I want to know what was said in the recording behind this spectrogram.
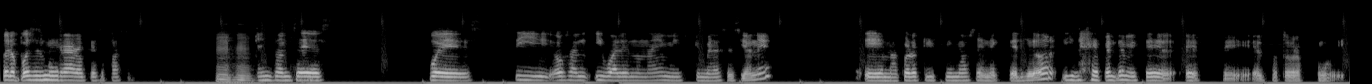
pero pues es muy raro que eso pase. Entonces, pues sí, o sea, igual en una de mis primeras sesiones, eh, me acuerdo que hicimos en exterior y de repente me dice este, el fotógrafo como dice,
